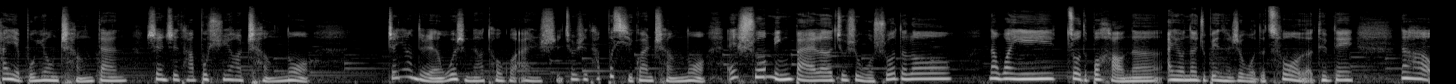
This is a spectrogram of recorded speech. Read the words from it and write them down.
他也不用承担，甚至他不需要承诺。这样的人为什么要透过暗示？就是他不习惯承诺。哎，说明白了就是我说的喽。那万一做得不好呢？哎呦，那就变成是我的错了，对不对？那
